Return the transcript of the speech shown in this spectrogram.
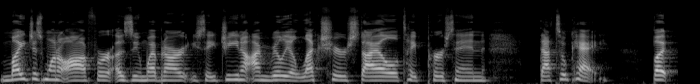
might just want to offer a Zoom webinar. You say, Gina, I'm really a lecture style type person. That's okay. But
